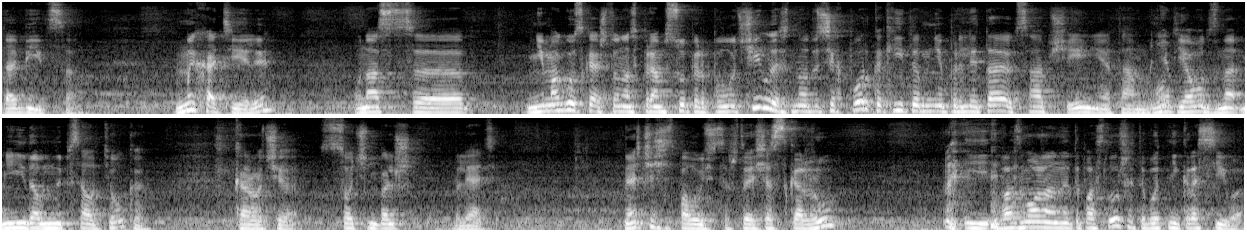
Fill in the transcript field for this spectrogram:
добиться. Мы хотели. У нас, э, не могу сказать, что у нас прям супер получилось, но до сих пор какие-то мне прилетают сообщения там. Мне- Вот я вот знаю, мне недавно написала телка, короче, с очень большим, блядь. Знаешь, что сейчас получится? Что я сейчас скажу, и, возможно, она это послушает, и будет некрасиво.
